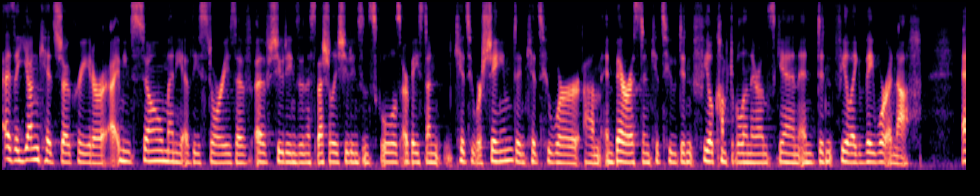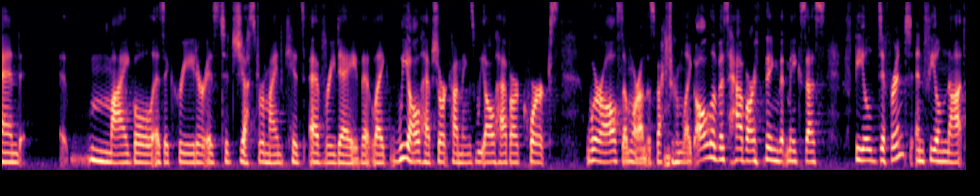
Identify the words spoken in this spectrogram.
as a young kids show creator, I mean, so many of these stories of, of shootings and especially shootings in schools are based on kids who were shamed and kids who were um, embarrassed and kids who didn't feel comfortable in their own skin and didn't feel like they were enough. And my goal as a creator is to just remind kids every day that, like, we all have shortcomings, we all have our quirks we're all somewhere on the spectrum. Like all of us have our thing that makes us feel different and feel not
